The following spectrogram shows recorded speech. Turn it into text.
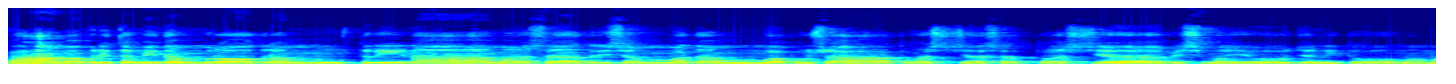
कामवृतमिदं रौद्रं स्त्रीणां सदृशं मतं वपुषा त्वस्य सत्वस्य विस्मयो जनितो मम।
